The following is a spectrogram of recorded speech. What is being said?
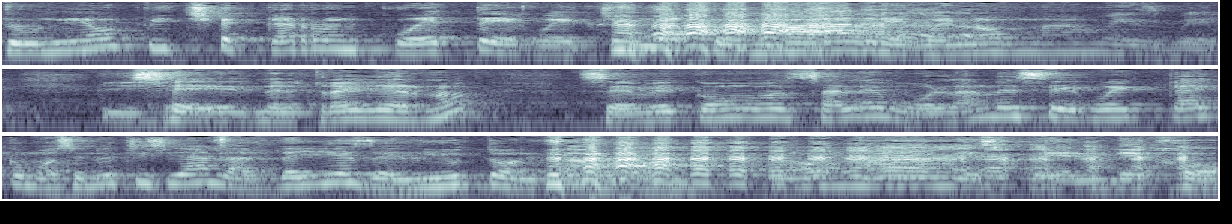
tuneo, un pinche carro en cohete, güey. Chinga tu madre, güey. No mames, güey. Y se, en el tráiler, ¿no? Se ve cómo sale volando ese güey, cae como si no existieran las leyes de Newton, cabrón. No mames, pendejo.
